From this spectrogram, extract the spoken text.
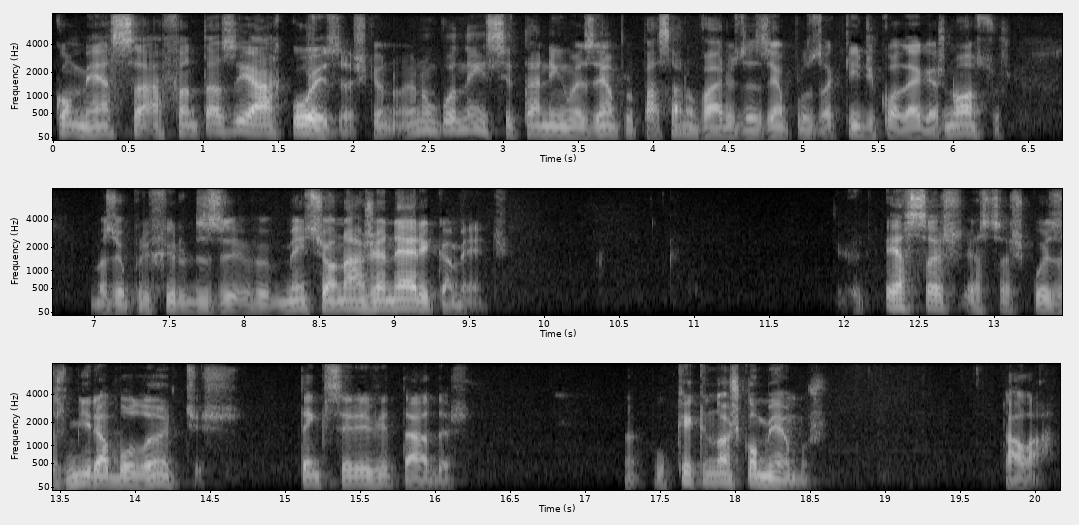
começa a fantasiar coisas, que eu não, eu não vou nem citar nenhum exemplo, passaram vários exemplos aqui de colegas nossos, mas eu prefiro dizer, mencionar genericamente. Essas, essas coisas mirabolantes têm que ser evitadas. O que, que nós comemos? Está lá.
